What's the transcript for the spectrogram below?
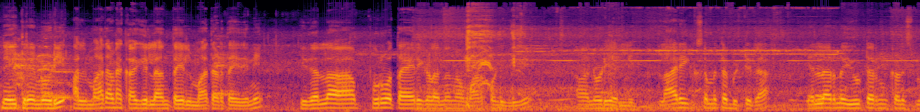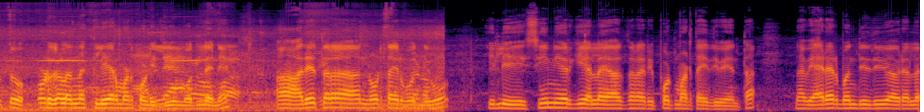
ಸ್ನೇಹಿತರೆ, ನೋಡಿ, ಅಲ್ಲಿ ಮಾತಾಡೋಕ್ಕಾಗಿಲ್ಲ ಅಂತ ಇಲ್ಲಿ ಮಾತಾಡ್ತಾ ಇದ್ದೀನಿ. ಇದೆಲ್ಲ ಪೂರ್ವ ತಯಾರಿಗಳನ್ನು ನಾವು ಮಾಡ್ಕೊಂಡಿದ್ದೀವಿ. ನೋಡಿ, ಅಲ್ಲಿ ಲಾರಿಗೆ ಸಮೇತ ಬಿಟ್ಟಿಲ್ಲ. ಎಲ್ಲರನ್ನೂ ಯೂ ಟರ್ನ್ ಕಳಿಸ್ಬಿಟ್ಟು ರೋಡ್ಗಳನ್ನು ಕ್ಲಿಯರ್ ಮಾಡ್ಕೊಂಡಿದ್ದೀವಿ ಮೊದಲೇ ಅದೇ ಥರ ನೋಡ್ತಾ ಇರ್ಬೋದು ನೀವು. ಇಲ್ಲಿ ಸೀನಿಯರ್ಗೆ ಎಲ್ಲ ಯಾವ ಥರ ರಿಪೋರ್ಟ್ ಮಾಡ್ತಾ ಇದ್ದೀವಿ ಅಂತ. ನಾವು ಯಾರ್ಯಾರು ಬಂದಿದ್ದೀವಿ ಅವರೆಲ್ಲ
